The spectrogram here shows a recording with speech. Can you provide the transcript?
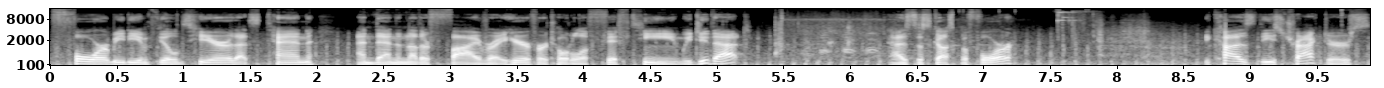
four medium fields here. That's 10. And then another five right here for a total of 15. We do that, as discussed before, because these tractors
